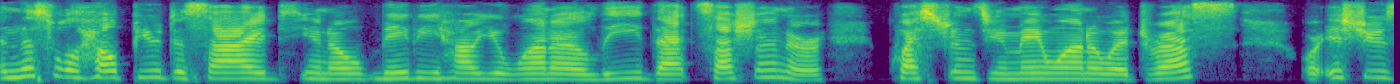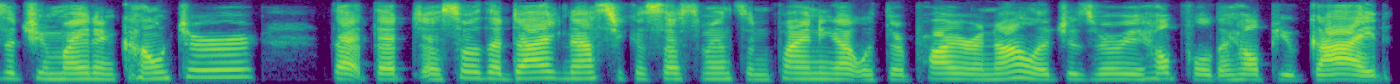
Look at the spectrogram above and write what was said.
And this will help you decide, you know, maybe how you want to lead that session or questions you may want to address or issues that you might encounter that that uh, so the diagnostic assessments and finding out what their prior knowledge is very helpful to help you guide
